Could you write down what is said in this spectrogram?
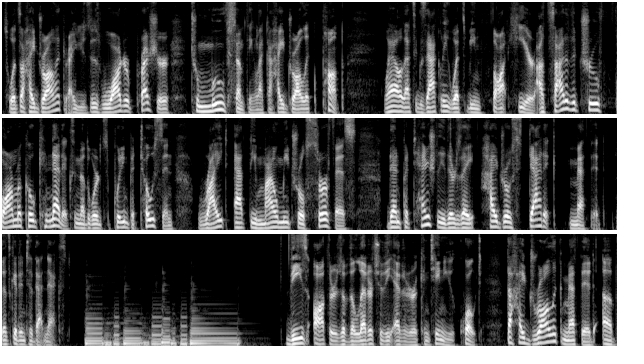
So what's a hydraulic? Right? It uses water pressure to move something like a hydraulic pump. Well, that's exactly what's being thought here. Outside of the true pharmacokinetics, in other words, putting Pitocin right at the myometrial surface, then potentially there's a hydrostatic method. Let's get into that next. These authors of the letter to the editor continue, quote, the hydraulic method of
